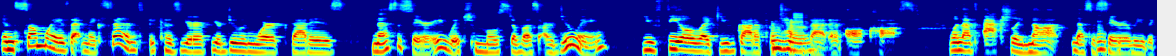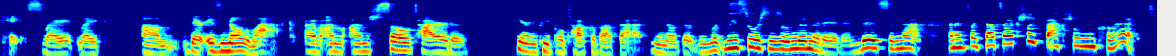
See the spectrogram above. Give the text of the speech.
in some ways that makes sense because you're if you're doing work that is necessary, which most of us are doing, you feel like you've got to protect mm-hmm. that at all costs. when that's actually not necessarily mm-hmm. the case, right? Like, um, there is no lack. I'm, I'm, I'm so tired of hearing people talk about that. You know, the resources are limited and this and that. And it's like, that's actually factually incorrect.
